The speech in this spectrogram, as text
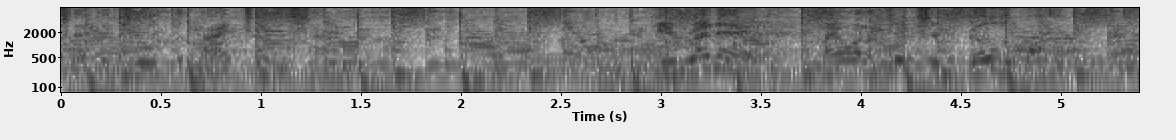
to do with the. Hey Redhead, might want to fix your build-a-bot.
